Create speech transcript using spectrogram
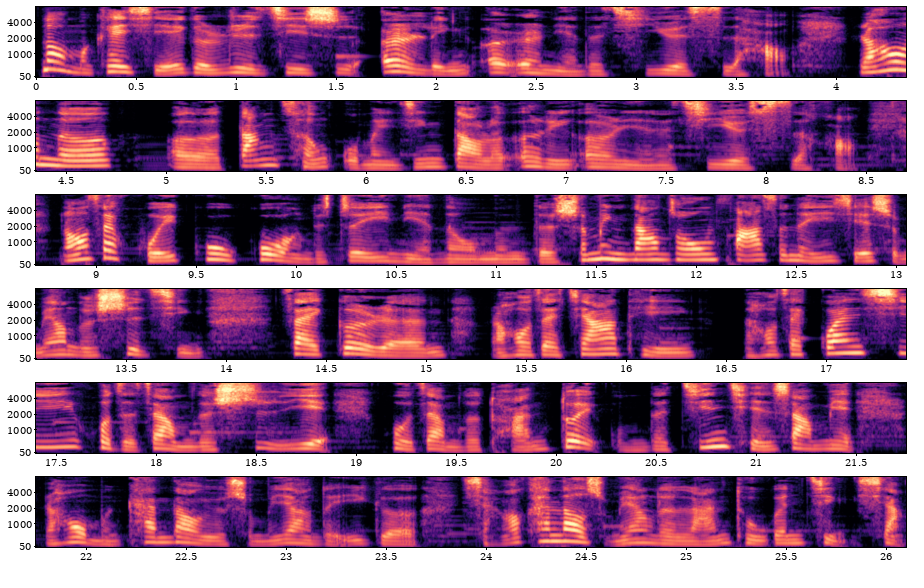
那我们可以写一个日记，是二零二二年的七月四号。然后呢，呃，当成我们已经到了二零二二年的七月四号，然后再回顾过往的这一年呢，我们的生命当中发生了一些什么样的事情，在个人，然后在家庭。然后在关系，或者在我们的事业，或者在我们的团队、我们的金钱上面，然后我们看到有什么样的一个想要看到什么样的蓝图跟景象，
